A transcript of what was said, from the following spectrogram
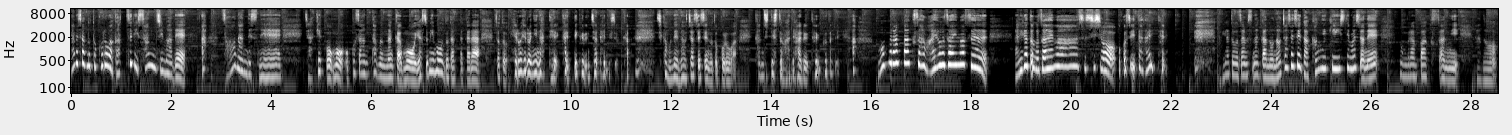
ラベさんのところはがっつり3時まで。あ、そうなんですね。じゃあ結構もうお子さん多分なんかもう休みモードだったから、ちょっとヘロヘロになって帰ってくるんじゃないでしょうか。しかもね、なおちゃん先生のところは漢字テストまであるということで。あ、モンブランパークさんおはようございます。ありがとうございます。師匠お越しいただいて。ありがとうございます。なんかあの、なおちゃん先生が感激してましたね。モンブランパークさんに、あの、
